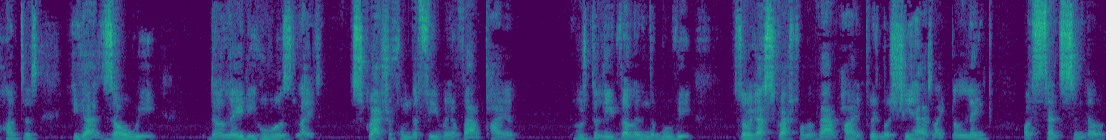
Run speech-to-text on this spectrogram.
hunters. He got Zoe, the lady who was like Scratcher from the female vampire, who's the lead villain in the movie. Zoe got scratched from the vampire. Pretty much, she has like the link or sensing the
